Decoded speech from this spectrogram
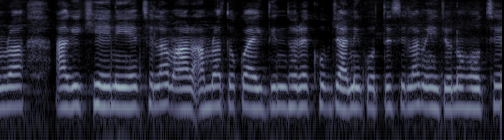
আমরা আগে খেয়ে নিয়েছিলাম। আর আমরা তো কয়েকদিন ধরে খুব জার্নি করতেছিলাম, এই জন্য হচ্ছে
